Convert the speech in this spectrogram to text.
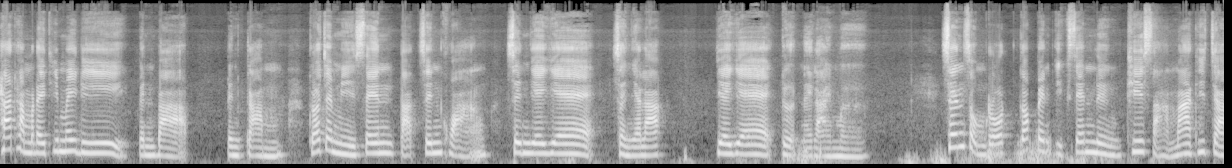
ถ้าทำอะไรที่ไม่ดีเป็นบาป เป็นกรรม ก็จะมีเส้นตัดเส้นขวาง เส้นแย่ๆ สัญลักษณ์ แย่ๆ เกิดในลายมือ เส้นสมรสก็เป็นอีกเส้นหนึ่งที่สามารถที่จะ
